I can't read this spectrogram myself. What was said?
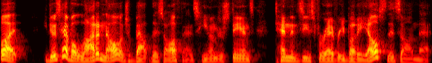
but he does have a lot of knowledge about this offense. He understands tendencies for everybody else that's on that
